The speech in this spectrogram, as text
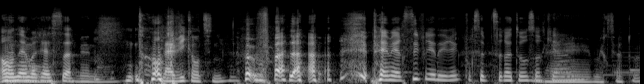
On mais aimerait non, ça. Mais non. Donc, La vie continue. voilà. Ben, merci Frédéric pour ce petit retour sur Ben, Cannes. merci à toi.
